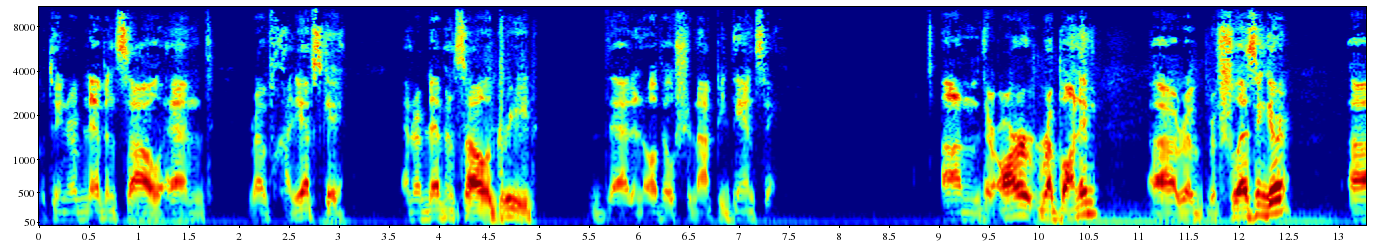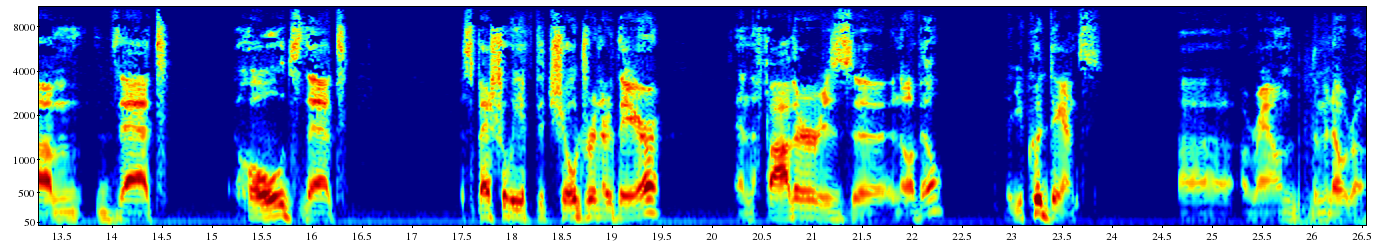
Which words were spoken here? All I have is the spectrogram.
between Rav Nebenzahl and Rav Kanievsky. And Rav Nebenzahl agreed that an Ovel should not be dancing. Um, there are Rabbanim, uh, Rav, Rav Schlesinger, um, that holds that, especially if the children are there and the father is uh, an Ovel, that you could dance uh, around the menorah,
